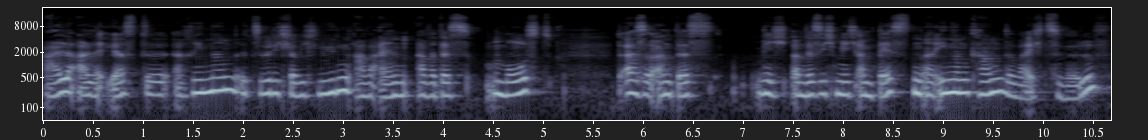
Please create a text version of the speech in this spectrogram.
aller, allererste erinnern, jetzt würde ich glaube ich lügen, aber ein, aber das most, also an das mich, an das ich mich am besten erinnern kann, da war ich zwölf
